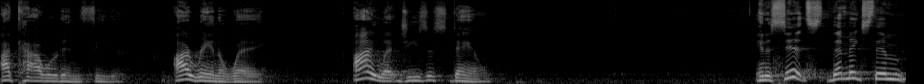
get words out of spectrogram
I cowered in fear. I ran away. I let Jesus down. In a sense, that makes them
